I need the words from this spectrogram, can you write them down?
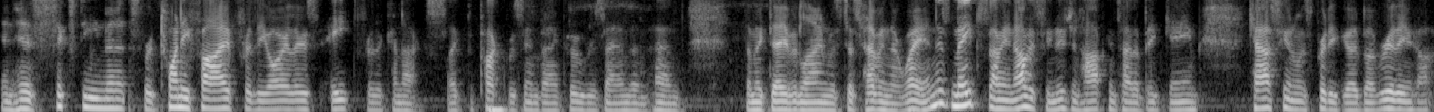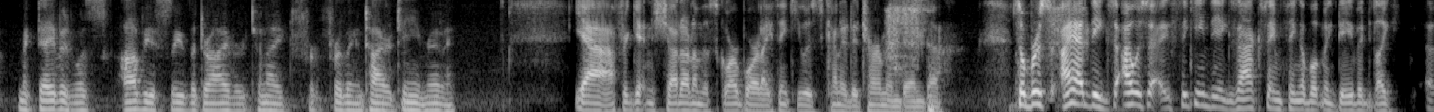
in his 16 minutes were 25 for the Oilers, eight for the Canucks. Like the puck was in Vancouver's end, and, and the McDavid line was just having their way. And his mates, I mean, obviously Nugent Hopkins had a big game. Kassian was pretty good, but really uh, McDavid was obviously the driver tonight for, for the entire team, really. Yeah, after getting shut out on the scoreboard, I think he was kind of determined and uh, so Bruce, I had the I was uh, thinking the exact same thing about McDavid. Like uh,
